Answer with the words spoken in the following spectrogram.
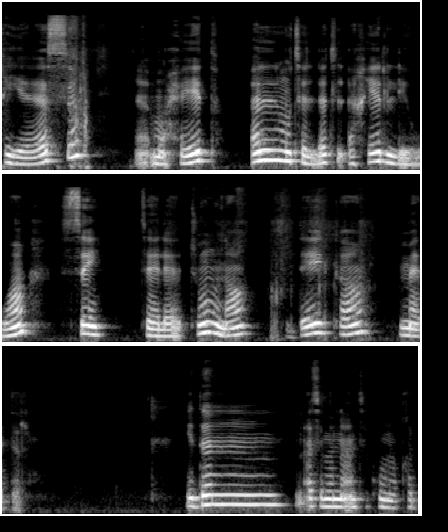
قياس محيط المثلث الأخير اللي هو سي. ثلاثون ديكا متر إذا أتمنى أن تكونوا قد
